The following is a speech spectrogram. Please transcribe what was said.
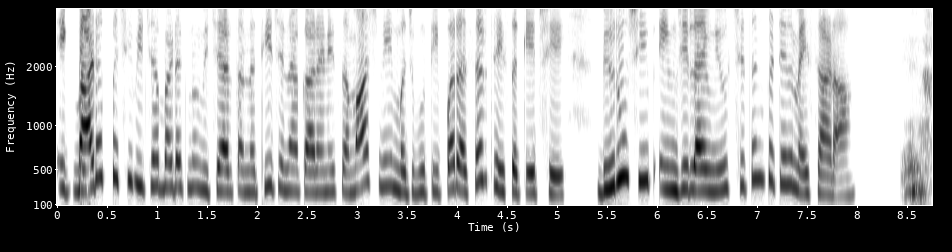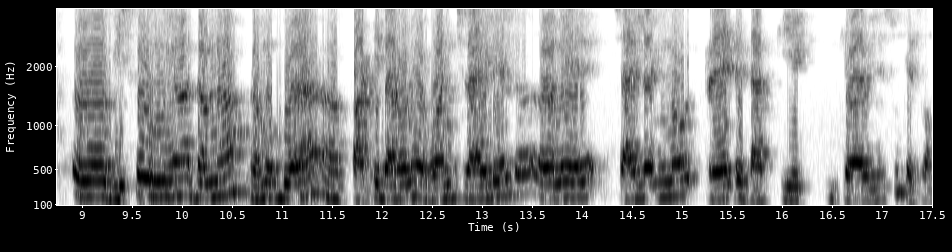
એક બાળક પછી બીજા બાળકનું વિચારતા નથી, જેના કારણે સમાજની મજબૂતી પર અસર થઈ શકે છે. Bureau chief NG live news Chetan Patel Mehsana. અ, વિશ્વ ઉમિયા પ્રમુખ દ્વારા પાટીદારોને વન ચાઇલ્ડ અને ચાઇલ્ડનો ટ્રેન્ડ ધાકીએ કહેવાય છે. શું કહેશો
